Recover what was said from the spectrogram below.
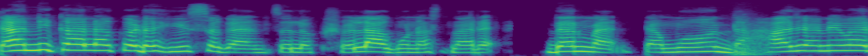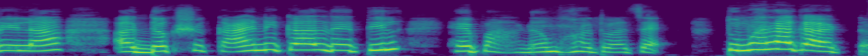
त्या निकालाकडेही सगळ्यांचं लक्ष लागून असणार आहे. दरम्यान त्यामुळं दहा जानेवारीला अध्यक्ष काय निकाल देतील हे पाहणं महत्वाचं आहे. तुम्हाला काय वाटतं?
